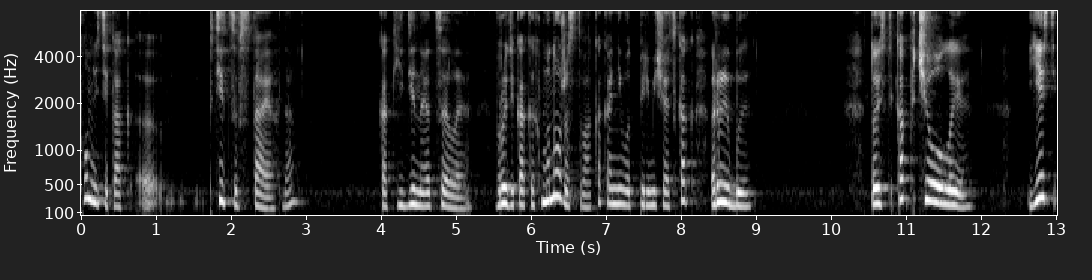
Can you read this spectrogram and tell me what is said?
помните, как э, птицы в стаях, да? как единое целое. Вроде как их множество, а как они вот перемещаются, как рыбы, то есть как пчелы. Есть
